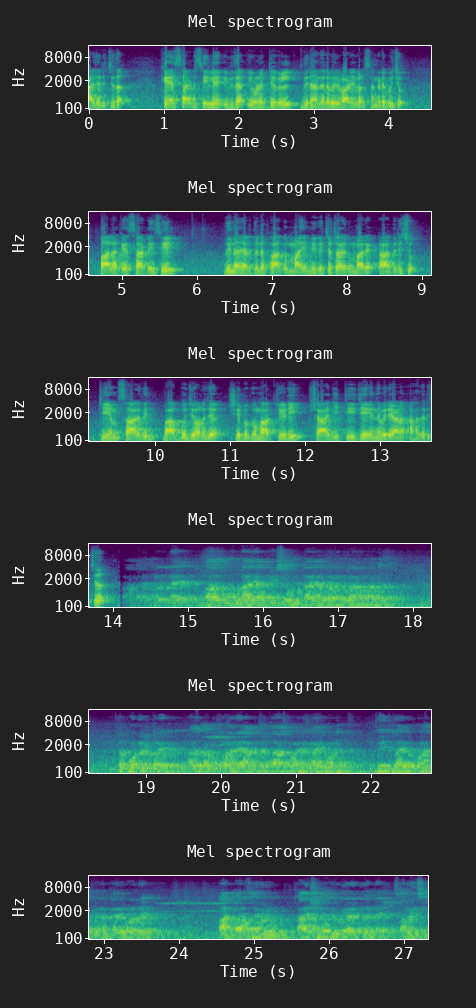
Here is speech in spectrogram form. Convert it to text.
ആചരിച്ചത്. കെ എസ് ആർ ടി സിയിലെ വിവിധ യൂണിറ്റുകളിൽ ദിനാചരണ പരിപാടികൾ സംഘടിപ്പിച്ചു. Pala K S R T സിയിൽ ദിനാചരണത്തിന്റെ ഭാഗമായി മികച്ച ഡ്രൈവർമാരെ ആദരിച്ചു. T M Salvin Babu George Sivakumar T D Shaji T J എന്നിവരെയാണ് ആദരിച്ചത്. ഭാഗത്തുനിന്നുണ്ടായ വീഴ്ചകളുണ്ടായ അപകടങ്ങളാണെന്നാണ് റിപ്പോർട്ടുകൾ പറയുന്നത്. അത് നമുക്ക് വളരെ അഭിനന്ദാസമായ ഒരു കാര്യമാണ്. പ്രത്യേകിച്ച് ഡ്രൈവർമാർ ജീവനക്കാർ വളരെ ആത്മാർത്ഥതയോടും കാര്യക്ഷമതയോടുമായിട്ട് തന്നെ സർവീസ്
